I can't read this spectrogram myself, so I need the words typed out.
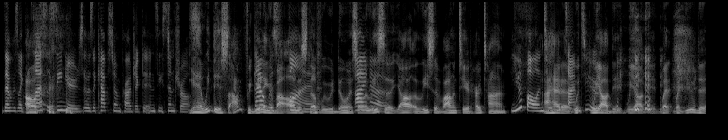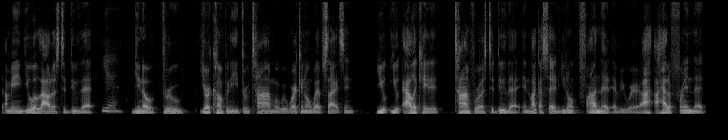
that was like a Oh. class of seniors. It was a capstone project at NC Central. Yeah, we did. So I'm forgetting about all the stuff we were doing. So I know. Alisa, y'all, Alisa volunteered her time. You volunteered I had your a. time we, too. we all did. We all did. But but you the. I mean, you allowed us to do that. Yeah. You know, through your company, through time when we're working on websites, and you you allocated time for us to do that. And like I said, you don't find that everywhere. I, I had a friend that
